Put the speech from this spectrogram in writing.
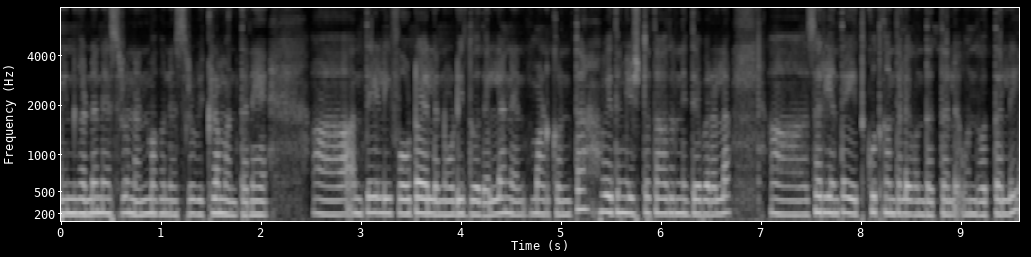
ನಿನ್ನ ಗಂಡನ ಹೆಸರು ನನ್ನ ಮಗನ ಹೆಸರು ವಿಕ್ರಮ್ ಅಂತಾನೆ ಅಂತೇಳಿ ಫೋಟೋ ಎಲ್ಲ ನೋಡಿದ್ದು, ಅದೆಲ್ಲ ನೆನಪು ಮಾಡ್ಕೊತ ವೇದಂಗೆ ಇಷ್ಟೊತ್ತಾದರೂ ನಿದ್ದೆ ಬರಲ್ಲ. ಸರಿ ಅಂತ ಎದ್ದು ಕೂತ್ಕೊಂತಾಳೆ ಒಂದು ಹೊತ್ತಲ್ಲಿ ಒಂದು ಹೊತ್ತಲ್ಲಿ.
